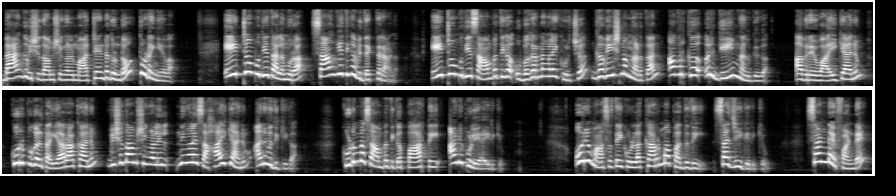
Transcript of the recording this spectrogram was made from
ബാങ്ക് വിശദാംശങ്ങൾ മാറ്റേണ്ടതുണ്ടോ തുടങ്ങിയവ. ഏറ്റവും പുതിയ തലമുറ സാങ്കേതിക വിദഗ്ധരാണ്. ഏറ്റവും പുതിയ സാമ്പത്തിക ഉപകരണങ്ങളെക്കുറിച്ച് ഗവേഷണം നടത്താൻ അവർക്ക് ഒരു ഗെയിം നൽകുക. അവരെ വായിക്കാനും കുറിപ്പുകൾ തയ്യാറാക്കാനും വിശദാംശങ്ങളിൽ നിങ്ങളെ സഹായിക്കാനും അനുവദിക്കുക. കുടുംബ സാമ്പത്തിക പാർട്ടി അടിപൊളിയായിരിക്കും. ഒരു മാസത്തേക്കുള്ള കർമ്മ പദ്ധതി സജ്ജീകരിക്കൂ. സൺഡേ ഫണ്ടേ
